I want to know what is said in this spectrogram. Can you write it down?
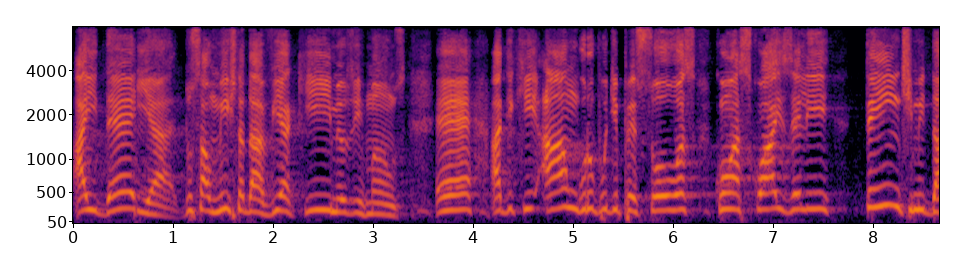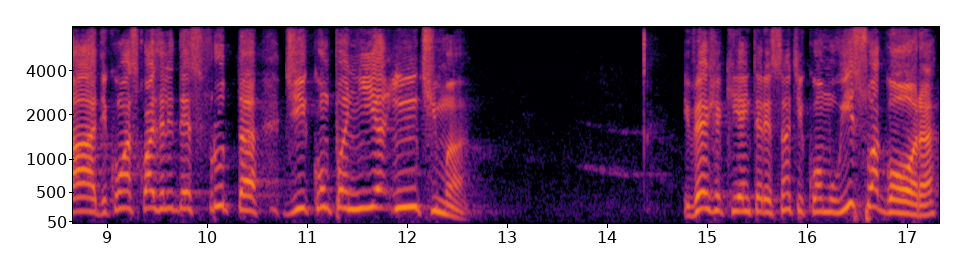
A ideia do salmista Davi aqui, meus irmãos, é a de que há um grupo de pessoas com as quais ele tem intimidade, com as quais ele desfruta de companhia íntima. E veja que é interessante como isso agora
